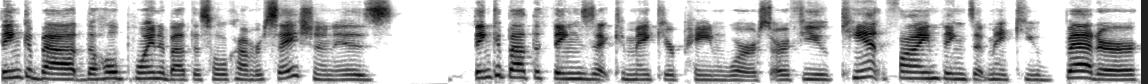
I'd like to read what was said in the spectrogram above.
think about the whole point about this whole conversation is think about the things that can make your pain worse or if you can't find things that make you better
